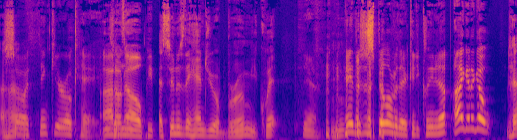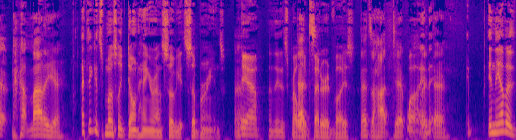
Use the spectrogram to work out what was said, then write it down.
uh-huh. so I think you're okay. I don't know. People, as soon as they hand you a broom, you quit. Yeah. Mm-hmm. hey, there's a spill over there. Can you clean it up? I gotta go. I'm out of here. I think it's mostly don't hang around Soviet submarines. yeah. I think that's probably That's- better advice. That's a hot tip Well, right and- there. And the other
